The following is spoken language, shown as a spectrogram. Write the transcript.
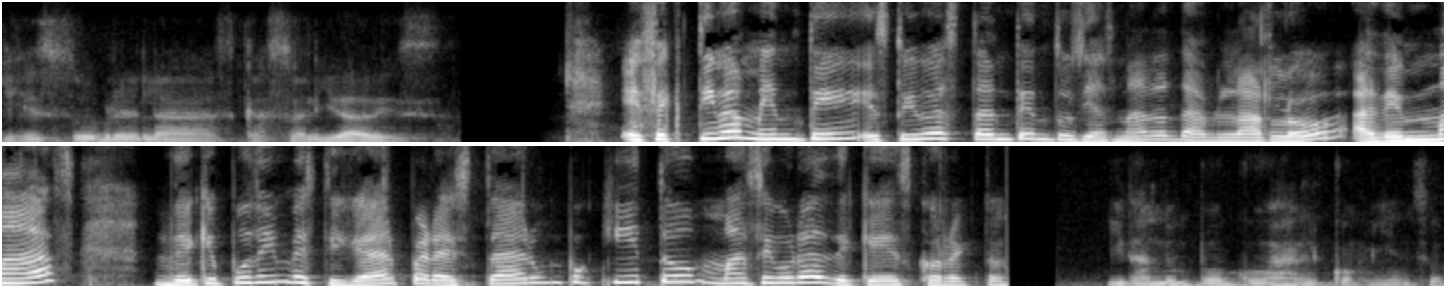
y es sobre las casualidades. Efectivamente, estoy bastante entusiasmada de hablarlo, además de que pude investigar para estar un poquito más segura de que es correcto. Y dando un poco al comienzo,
